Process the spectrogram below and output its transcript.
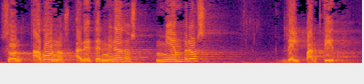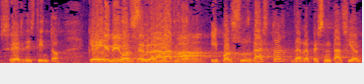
son abonos a determinados miembros del partido, Sí. que es distinto, que es que por su trabajo misma- y por sus gastos de representación.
